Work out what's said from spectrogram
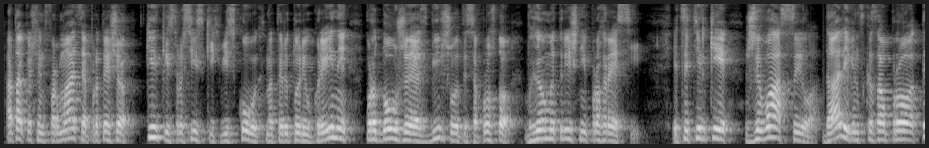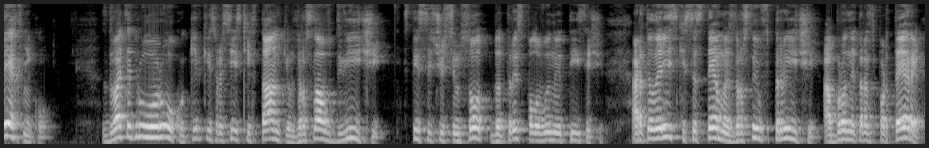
а також інформація про те, що кількість російських військових на території України продовжує збільшуватися просто в геометричній прогресії. І це тільки жива сила. Далі він сказав про техніку. З 22-го року кількість російських танків зросла вдвічі. З 1700 до 3,5 тисячі. Артилерійські системи зросли втричі, а бронетранспортери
